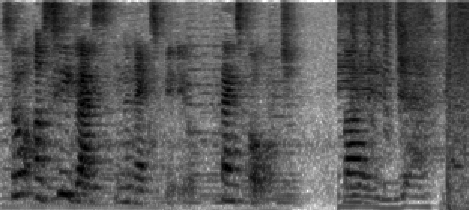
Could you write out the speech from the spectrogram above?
So I'll see you guys in the next video. Thanks for watching. Bye.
